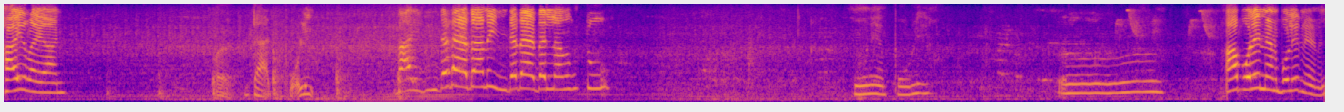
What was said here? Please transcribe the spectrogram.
ഹായ് റയാൻ ഡാഡ് പൊളി ഇന്റെ ഡാഡാണ് ഇന്റെ ഡാഡല്ലാന്ന് കുട്ടു മോനെ പൊളി ആ പൊളി തന്നെയാണ് പൊളി തന്നെയാണ്.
